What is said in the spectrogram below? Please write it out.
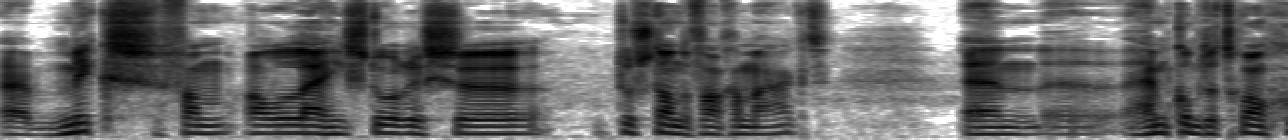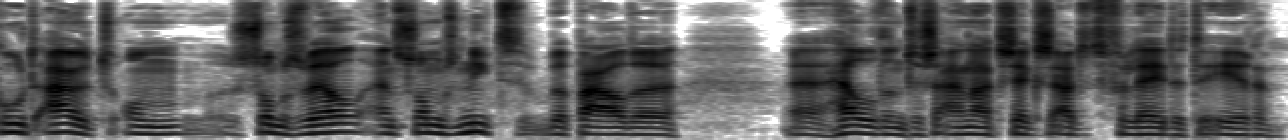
eh, mix van allerlei historische toestanden van gemaakt. En eh, hem komt het gewoon goed uit om soms wel en soms niet bepaalde eh, helden tussen aanhalingstekens uit het verleden te eren.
